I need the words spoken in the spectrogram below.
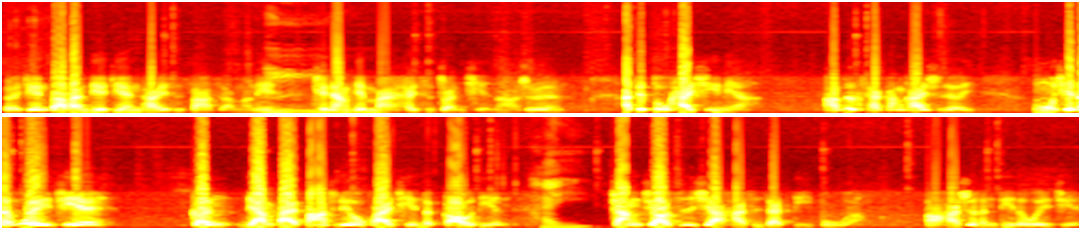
对，今天大盘跌，今天它也是大涨啊！你前两天买还是赚钱啊？是不是？啊，这多开心呢！啊，这才刚开始而已，目前的位阶。跟两百八十六块钱的高点，相较之下还是在底部啊，啊还是很低的位阶，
